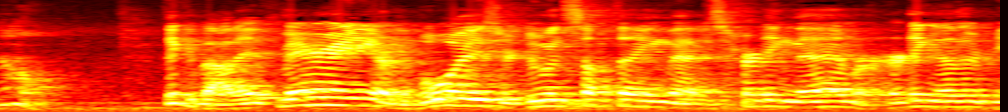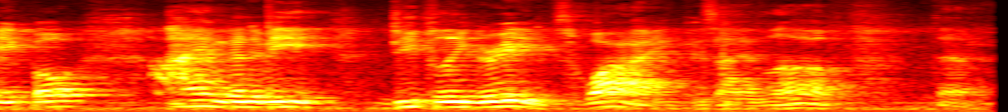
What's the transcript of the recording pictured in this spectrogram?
No. Think about it. If Mary or the boys are doing something that is hurting them or hurting other people, I am going to be deeply grieves. Why? Because I love them.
